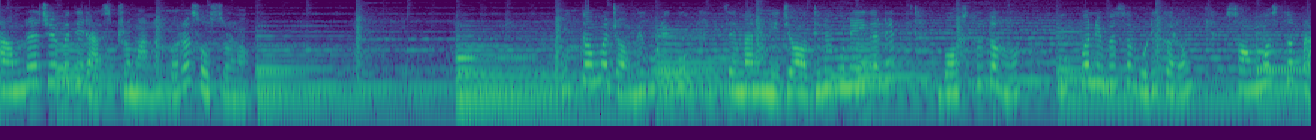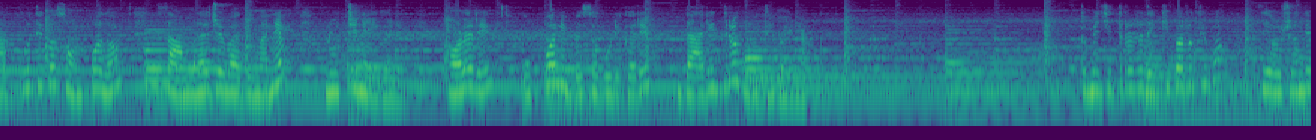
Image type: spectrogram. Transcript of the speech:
ସାମ୍ରାଜ୍ୟବାଦୀ ରାଷ୍ଟ୍ରମାନଙ୍କର ଶୋଷଣ। ଉତ୍ତମ ଜମିଗୁଡ଼ିକୁ ସେମାନେ ନିଜ ଅଧୀନକୁ ନେଇଗଲେ। ବସ୍ତୁତଃ ଉପନିବେଶ ଗୁଡ଼ିକର ସମସ୍ତ ପ୍ରାକୃତିକ ସମ୍ପଦ ସାମ୍ରାଜ୍ୟବାଦୀମାନେ ଲୁଚି ନେଇଗଲେ। ଫଳରେ ଉପନିବେଶ ଗୁଡ଼ିକରେ ଦାରିଦ୍ର୍ୟ ବୃଦ୍ଧି ପାଇଲା। ତୁମେ ଚିତ୍ରରେ ଦେଖିପାରୁଥିବ ସେ ହେଉଛନ୍ତି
